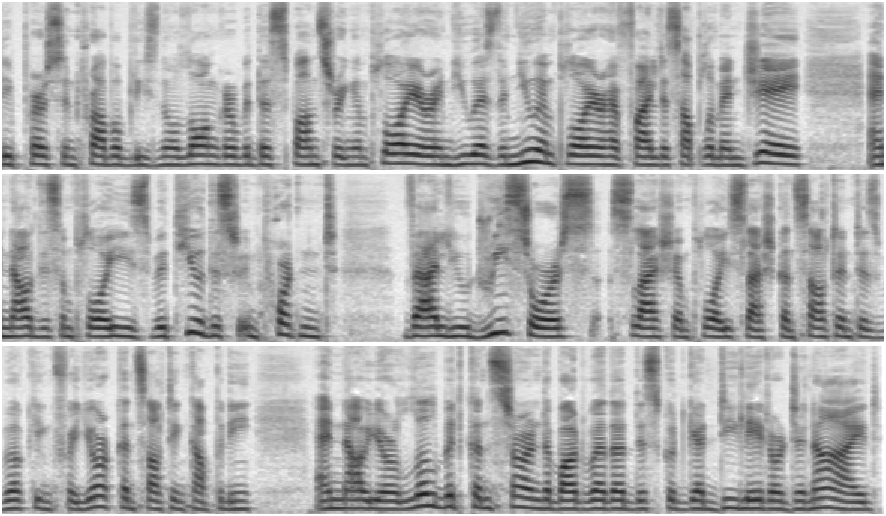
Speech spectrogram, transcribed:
The person probably is no longer with the sponsoring employer, and you, as the new employer, have filed a supplement J, and now this employee is with you. This important valued resource slash employee slash consultant is working for your consulting company, and now you're a little bit concerned about whether this could get delayed or denied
